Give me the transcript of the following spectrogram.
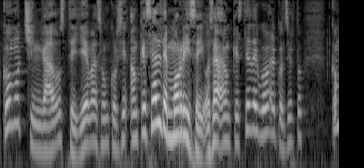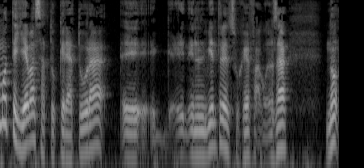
¿Cómo chingados te llevas a un concierto? Aunque sea el de Morrissey, o sea, aunque esté de huevo el concierto, ¿cómo te llevas a tu criatura eh, en el vientre de su jefa, güey? O sea, no,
